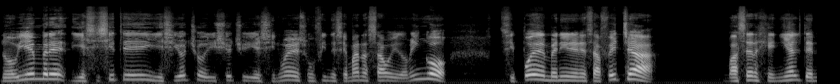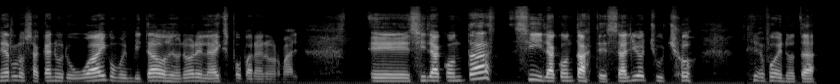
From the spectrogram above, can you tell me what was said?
noviembre 17, 18, 18 y 19 es un fin de semana, sábado y domingo. Si pueden venir en esa fecha, va a ser genial tenerlos acá en Uruguay como invitados de honor en la Expo Paranormal. Eh, si la contás, sí, la contaste, salió Chucho. bueno, está.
